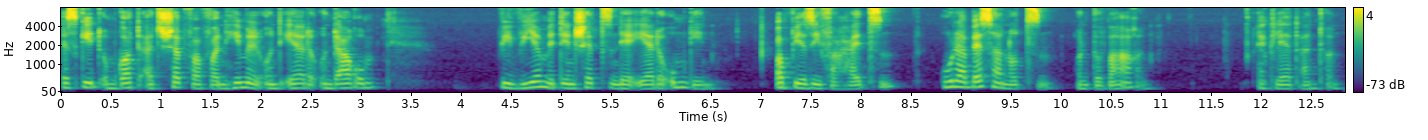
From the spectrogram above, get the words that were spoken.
es geht um Gott als Schöpfer von Himmel und Erde und darum, wie wir mit den Schätzen der Erde umgehen, ob wir sie verheizen oder besser nutzen und bewahren, erklärt Anton.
